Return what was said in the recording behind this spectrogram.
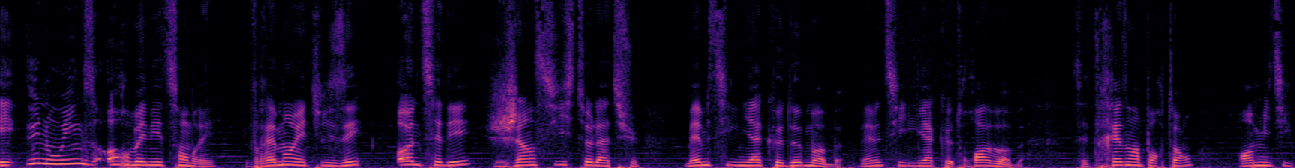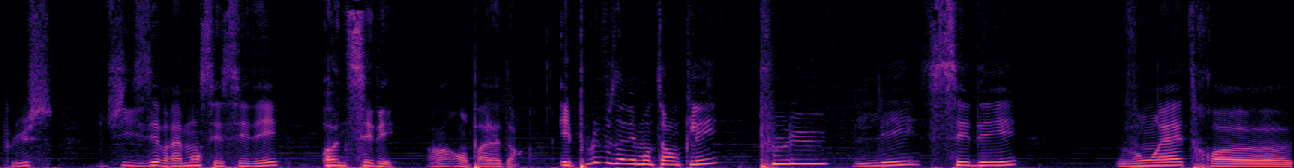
et une wings hors béné cendrée. Vraiment à utiliser on CD, j'insiste là-dessus. Même s'il n'y a que deux mobs, même s'il n'y a que trois mobs. C'est très important en Mythic Plus d'utiliser vraiment ces CD on CD hein, en paladin. Et plus vous allez monter en clé, plus les CD vont être euh,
